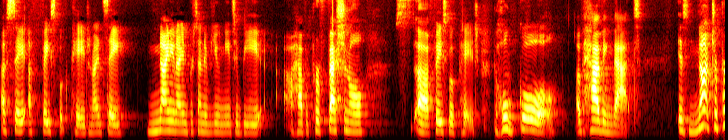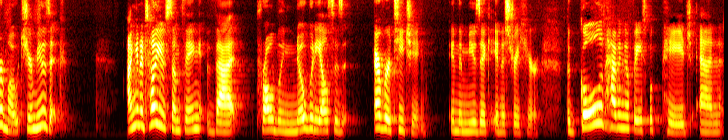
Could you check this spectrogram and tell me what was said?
of, say, a Facebook page, and I'd say 99% of you need to be have a professional uh, Facebook page. The whole goal of having that is not to promote your music. I'm going to tell you something that probably nobody else is ever teaching in the music industry here. The goal of having a Facebook page and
